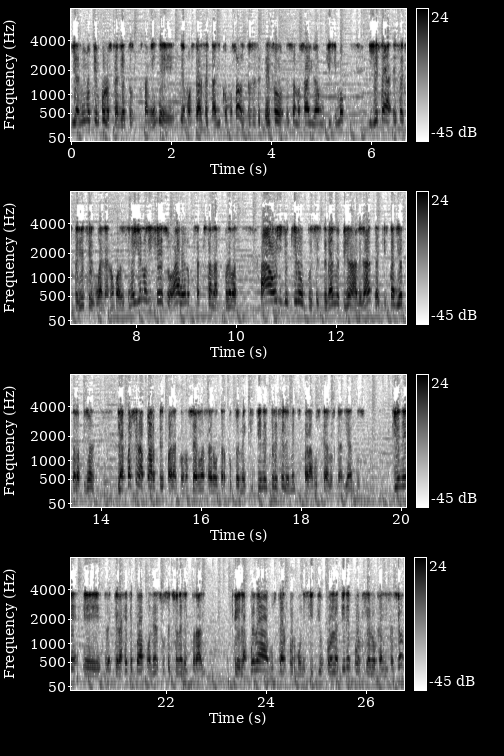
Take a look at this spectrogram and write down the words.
y al mismo tiempo los candidatos pues, también de, mostrarse tal y como son. Entonces eso eso nos ha ayudado muchísimo y esa esa experiencia es buena, ¿no? Cuando dicen, no, yo no dije eso, ah, bueno, pues aquí están las pruebas. Ah, oye, yo quiero pues este dar mi opinión, adelante, aquí está abierta la opinión. La página aparte, para conocerla, saberotar.mx, tiene tres elementos para búsqueda de los candidatos. Tiene eh, que la gente pueda poner su sección electoral, que la pueda buscar por municipio o la tiene por geolocalización.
